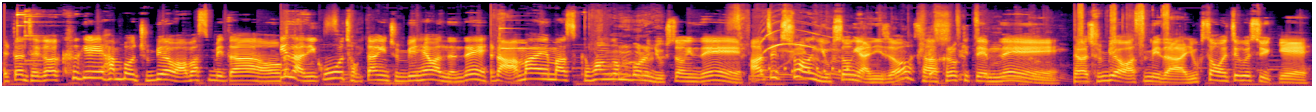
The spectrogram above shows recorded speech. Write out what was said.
일단 제가 크게 한번 준비해 와봤습니다. 어, 크게는 아니고 적당히 준비해 왔는데 일단 아마의 마스크 황금볼은 육성인데 아직 수학이 육성이 아니죠? 자 그렇기 때문에 제가 준비해 왔습니다. 육성을 찍을 수 있게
